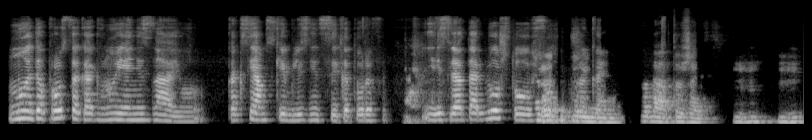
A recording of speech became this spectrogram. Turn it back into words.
Ну, это просто как, ну, я не знаю, как сиамские близнецы, которых, если оторвешь, то все Хороше уже. кон- порівняння. Ну да, то жесть. Угу, угу.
